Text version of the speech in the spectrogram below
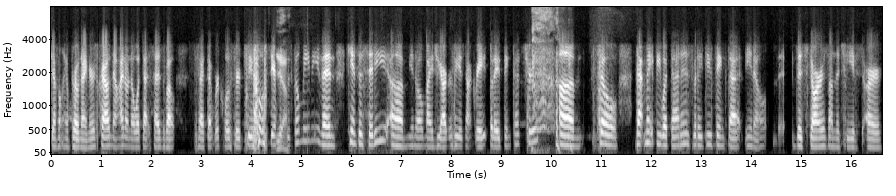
definitely a pro Niners crowd. Now I don't know what that says about the fact that we're closer to San Francisco yeah. maybe than Kansas City. Um, you know, my geography is not great, but I think that's true. um, so that might be what that is. But I do think that you know the stars on the Chiefs are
